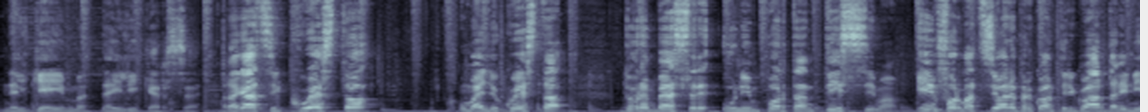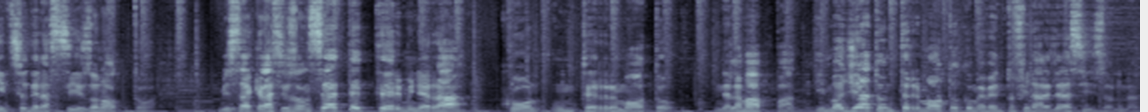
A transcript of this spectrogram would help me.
nel game dai leakers. Ragazzi, questo, o meglio questa, dovrebbe essere un'importantissima informazione per quanto riguarda l'inizio della Season 8. Mi sa che la Season 7 terminerà con un terremoto nella mappa. Immaginate un terremoto come evento finale della Season.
